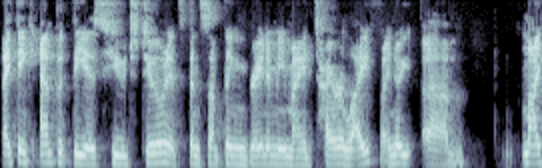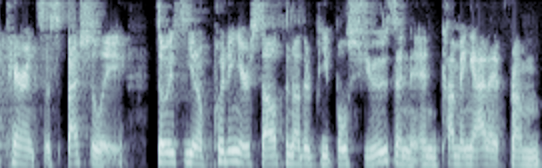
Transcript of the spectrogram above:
i think empathy is huge too and it's been something ingrained in me my entire life i know um, my parents especially so it's you know putting yourself in other people's shoes and and coming at it from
